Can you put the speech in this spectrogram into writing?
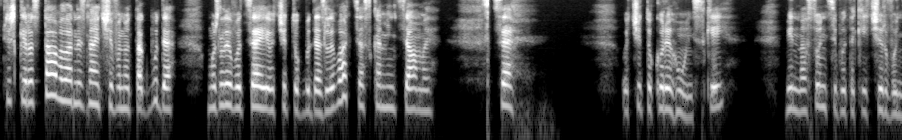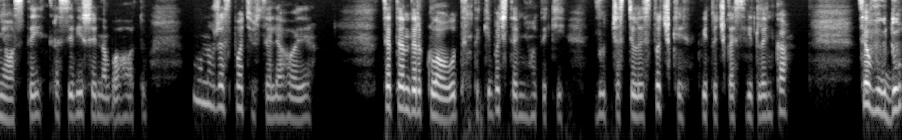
Трішки розставила, не знаю, чи воно так буде. Можливо, цей очіток буде зливатися з камінцями. Це очіток орегонський. Він на сонці буде такий червонястий, красивіший набагато. Воно вже спать все лягає. Це Tender Cloud. Такі, бачите, в нього такі зубчасті листочки, квіточка світленька. Це вуду.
